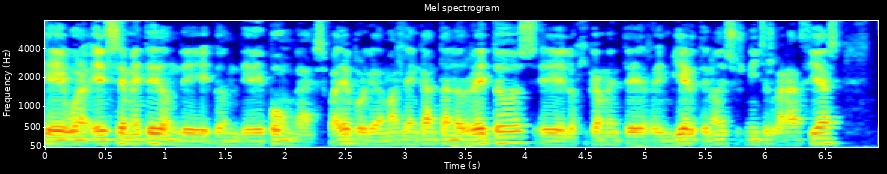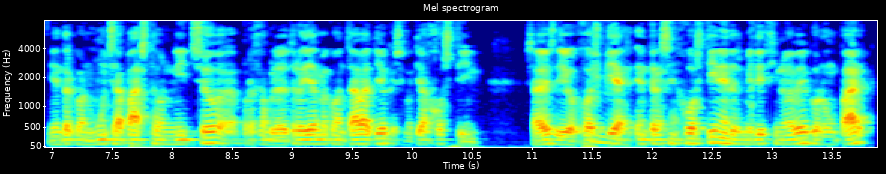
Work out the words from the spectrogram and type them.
que, bueno, él se mete donde, donde le pongas, ¿vale? Porque además le encantan los retos, eh, lógicamente reinvierte, ¿no? De sus nichos ganancias y entra con mucha pasta a un nicho. Por ejemplo, el otro día me contaba, tío, que se metió a hosting. ¿Sabes? Digo, hostia, entras en hosting en 2019 con un par.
